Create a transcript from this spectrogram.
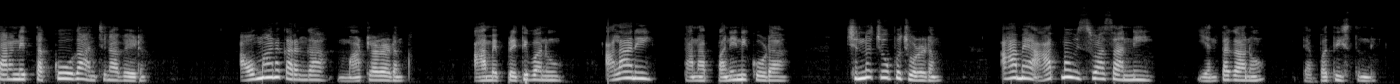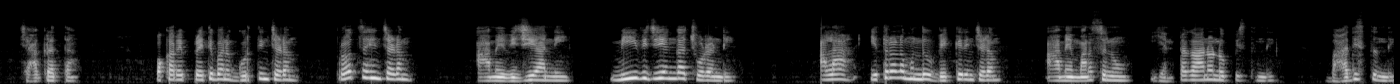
తనని తక్కువగా అంచనా వేయడం అవమానకరంగా మాట్లాడడం. ఆమె ప్రతిభను అలానే తన పనిని కూడా చిన్నచూపు చూడడం ఆమె ఆత్మవిశ్వాసాన్ని ఎంతగానో దెబ్బతీస్తుంది. జాగ్రత్త. ఒకరి ప్రతిభను గుర్తించడం ప్రోత్సహించడం ఆమె విజయాన్ని మీ విజయంగా చూడండి. అలా ఇతరుల ముందు వెక్కిరించడం ఆమె మనసును ఎంతగానో నొప్పిస్తుంది బాధిస్తుంది.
